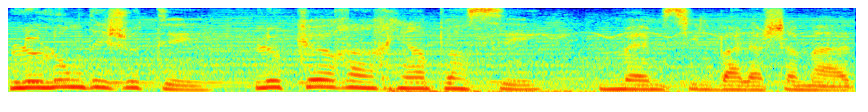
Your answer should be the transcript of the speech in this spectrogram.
le long des jetés, le cœur un rien pincé, même s'il bat la chamade.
